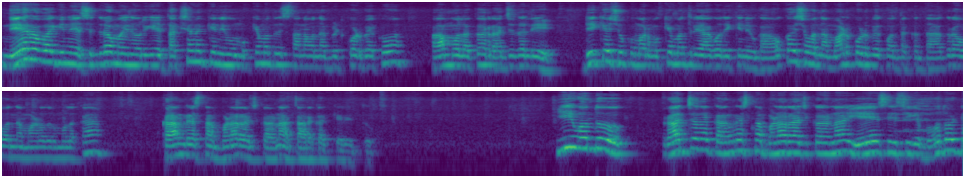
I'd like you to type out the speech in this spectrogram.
ನೇರವಾಗಿಯೇ ಸಿದ್ದರಾಮಯ್ಯನವರಿಗೆ ತಕ್ಷಣಕ್ಕೆ ನೀವು ಮುಖ್ಯಮಂತ್ರಿ ಸ್ಥಾನವನ್ನು ಬಿಟ್ಕೊಡ್ಬೇಕು. ಆ ಮೂಲಕ ರಾಜ್ಯದಲ್ಲಿ ಡಿ ಕೆ ಶಿವಕುಮಾರ್ ಮುಖ್ಯಮಂತ್ರಿ ಆಗೋದಕ್ಕೆ ನೀವು ಅವಕಾಶವನ್ನ ಮಾಡಿಕೊಡ್ಬೇಕು ಅಂತಕ್ಕಂಥ ಆಗ್ರಹವನ್ನ ಮಾಡೋದ್ರ ಮೂಲಕ ಕಾಂಗ್ರೆಸ್ನ ಬಣ ರಾಜಕಾರಣ ತಾರಕಕ್ಕೇರಿತ್ತು. ಈ ಒಂದು ರಾಜ್ಯದ ಕಾಂಗ್ರೆಸ್ನ ಬಣ ರಾಜಕಾರಣ ಎಐಸಿಸಿಗೆ ಬಹುದೊಡ್ಡ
